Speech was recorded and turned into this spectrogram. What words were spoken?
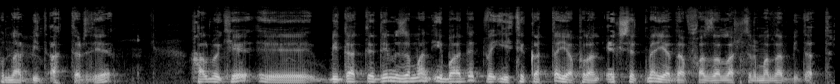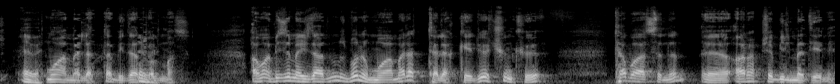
Bunlar bid'attır diye. Halbuki e, bid'at dediğimiz zaman ibadet ve itikatta yapılan eksiltme ya da fazlalaştırmalar bid'attır. Evet. Muamelatta bid'at olmaz. Ama bizim ecdadımız bunu muamelat telakki ediyor. Çünkü tebaasının e, Arapça bilmediğini,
